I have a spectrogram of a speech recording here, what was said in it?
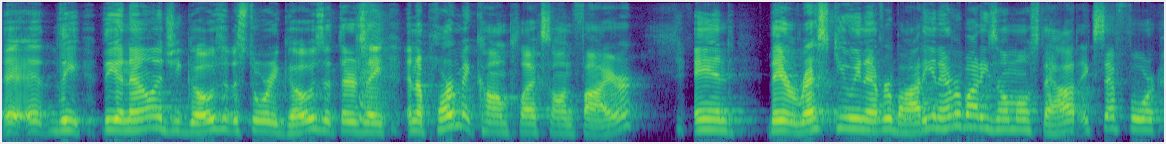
uh, uh, the, the analogy goes, or the story goes, that there's a, an apartment complex on fire, and they're rescuing everybody, and everybody's almost out, except for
